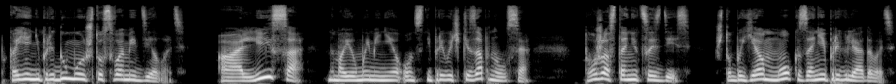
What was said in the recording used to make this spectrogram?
«пока я не придумаю, что с вами делать. А Алиса, на моем имени он с непривычки запнулся, тоже останется здесь, чтобы я мог за ней приглядывать.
